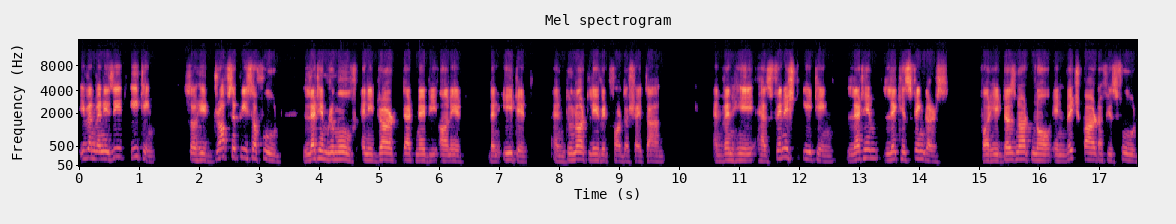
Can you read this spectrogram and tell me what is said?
even when he's eat, eating. So he drops a piece of food let him remove any dirt that may be on it, then eat it, and do not leave it for the shaitan. And when he has finished eating, let him lick his fingers, for he does not know in which part of his food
